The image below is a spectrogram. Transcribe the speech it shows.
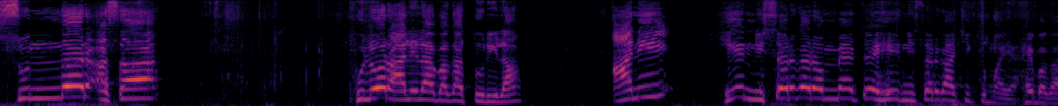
सुंदर असा फुलोर आलेला आहे बघा तुरीला. आणि हे निसर्गरम्याचं हे निसर्गाची किमया हे बघा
